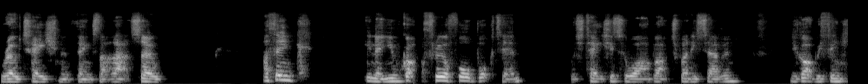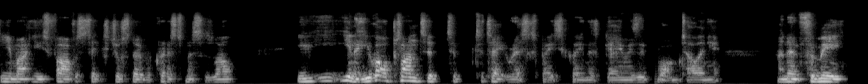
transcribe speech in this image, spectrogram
rotation and things like that. So I think you know you've got three or four booked in which takes you to what about 27 you've got to be thinking you might use five or six just over christmas as well you you, you know you've got a plan to, to, to take risks basically in this game is what i'm telling you and then for me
